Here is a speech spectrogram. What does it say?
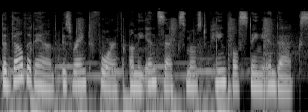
The velvet ant is ranked fourth on the insect's most painful sting index.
